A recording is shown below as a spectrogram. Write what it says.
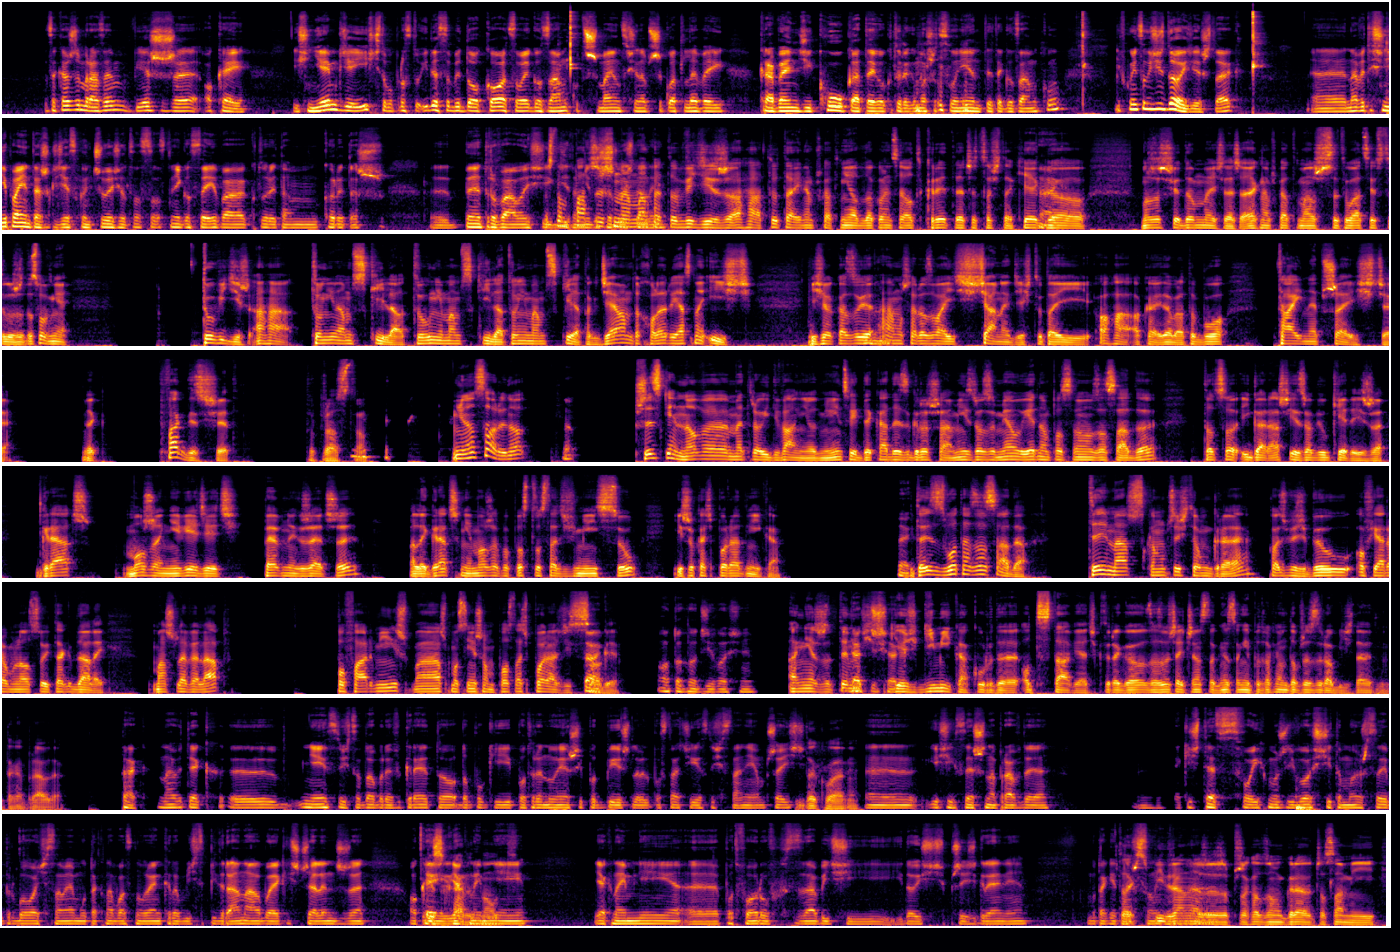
za każdym razem wiesz, że okej, jeśli nie wiem gdzie iść, to po prostu idę sobie dookoła całego zamku, trzymając się na przykład lewej krawędzi kółka tego, którego masz odsłonięty tego zamku i w końcu gdzieś dojdziesz, tak? E, nawet jeśli nie pamiętasz, gdzie skończyłeś od ostatniego save'a, który tam korytarz e, penetrowałeś i Zresztą gdzie tam nie patrzysz na mapę, dalej. to widzisz, że aha, tutaj na przykład nie do końca odkryte, czy coś takiego. Tak. Możesz się domyśleć, a jak na przykład masz sytuację w stylu, że dosłownie tu widzisz, aha, tu nie mam skilla, tu nie mam skilla, tu nie mam skilla, to gdzie mam do cholery jasne iść? I się okazuje, No. a muszę rozwalić ścianę gdzieś tutaj i oha, okej, dobra, to było tajne przejście. Jak, fuck this shit. Po prostu. Nie no, sorry, no. Wszystkie nowe Metroidvanie od mniej więcej dekady z groszami zrozumiały jedną podstawową zasadę, to co Igarashi zrobił kiedyś, że gracz może nie wiedzieć pewnych rzeczy, ale gracz nie może po prostu stać w miejscu i szukać poradnika. Tak. I to jest złota zasada. Ty masz skończyć tą grę, choćbyś był ofiarą losu i tak dalej. Masz level up, pofarmisz, masz mocniejszą postać, poradzisz Tak. sobie. O to chodzi właśnie. A nie, że ty Tak musisz jakiegoś gimika, kurde, odstawiać, którego zazwyczaj często gęsto nie potrafią dobrze zrobić, nawet tak naprawdę. Tak, nawet jak y, nie jesteś za dobry w grę, to dopóki potrenujesz i podbijesz level postaci, jesteś w stanie ją przejść. Dokładnie. Y, jeśli chcesz naprawdę y, jakiś test swoich możliwości, to możesz sobie próbować samemu tak na własną rękę robić speedruna albo jakiś challenge, że okej, Jest jak najmniej jak najmniej e, potworów zabić i, i dojść, przejść grę, nie? Bo takie Tak, też są... speedrunnerzy, że przechodzą grę czasami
